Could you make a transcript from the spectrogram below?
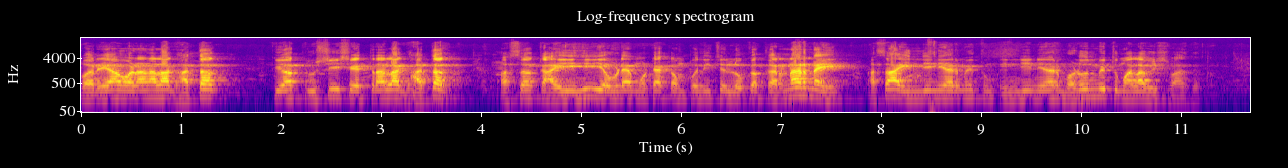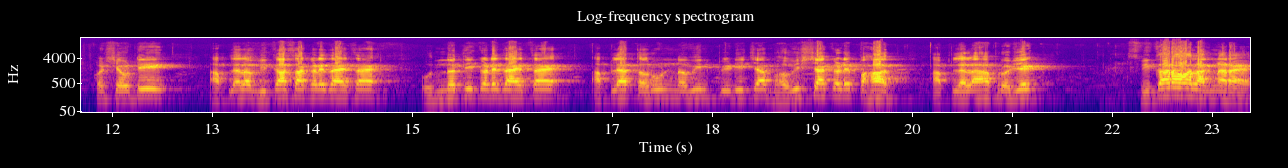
पर्यावरणाला घातक किंवा कृषी क्षेत्राला घातक असं काहीही एवढ्या मोठ्या कंपनीचे लोक करणार नाही असा इंजिनियर मी तुम इंजिनियर म्हणून मी तुम्हाला विश्वास देतो. पण शेवटी आपल्याला विकासाकडे जायचं आहे उन्नतीकडे जायचं आहे आपल्या तरुण नवीन पिढीच्या भविष्याकडे पाहत आपल्याला हा प्रोजेक्ट स्वीकारावा लागणार आहे.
